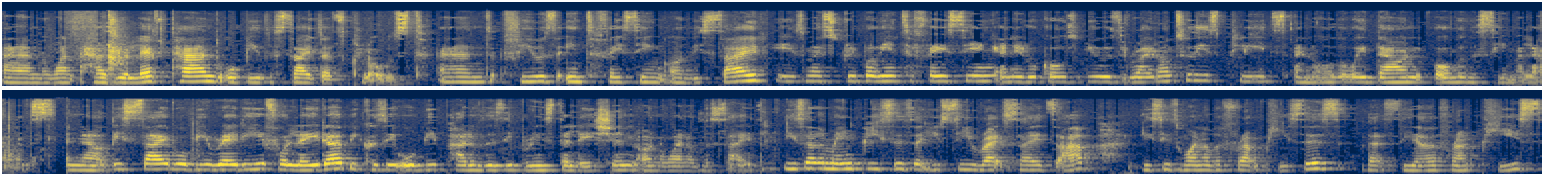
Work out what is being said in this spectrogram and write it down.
and the one that has your left hand will be the side that's closed. And fuse the interfacing on this side. Here's my strip of interfacing and it will go used right onto these pleats and all the way down over the seam allowance. And now this side will be ready for later because it will be part of the zipper installation on one of the sides. These are the main pieces that you see right sides up. This is one of the front pieces. That's the other front piece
